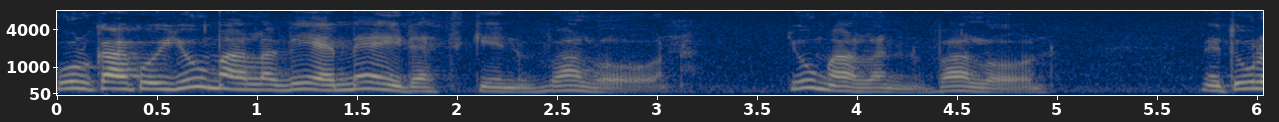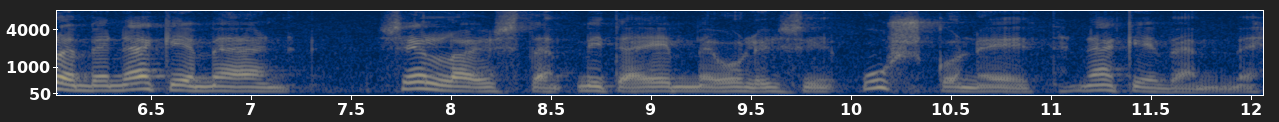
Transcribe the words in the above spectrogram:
Kuulkaa, kun Jumala vie meidätkin valoon, Jumalan valoon, me tulemme näkemään sellaista, mitä emme olisi uskoneet näkevämme.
